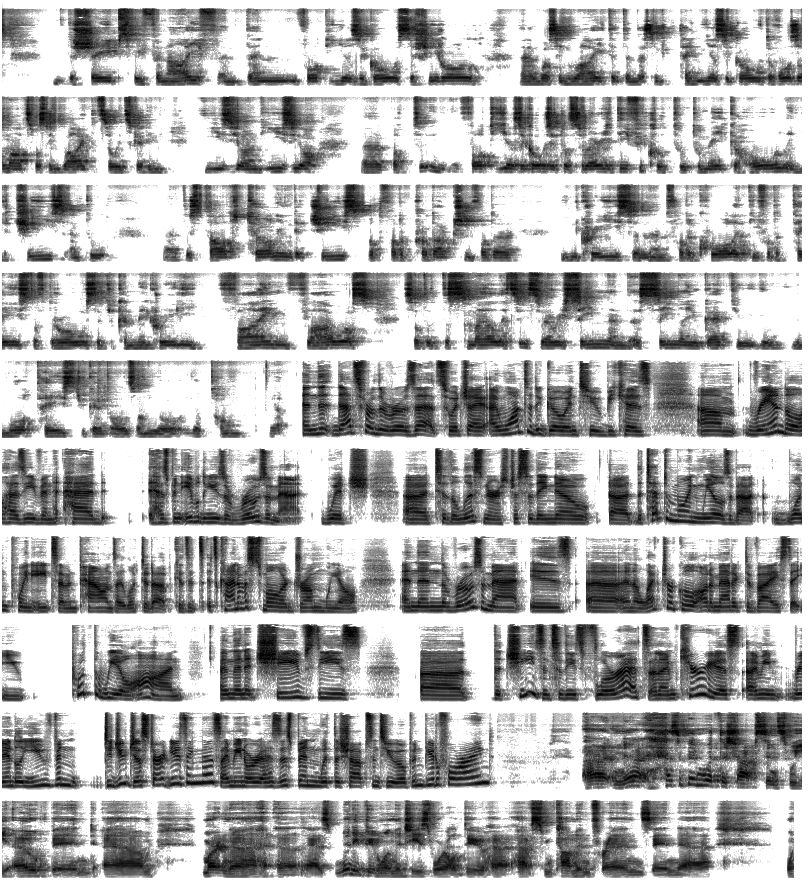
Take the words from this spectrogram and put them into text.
the shapes with a knife. And then 40 years ago the Girolle uh, was invited. And i think 10 years ago the Rosomatz was invited. So it's getting easier and easier uh, but 40 years ago it was very difficult to, to make a hole in the cheese and to uh, to start turning the cheese but for the production for the increase and, and, for the quality, for the taste of the rose, that you can make really fine flowers so that the smell it's, it's very thin and the thinner you get, you, you the more taste you get also on your, your tongue. Yeah. And th- that's for the rosettes, which I, I wanted to go into because um, Randall has even had has been able to use a Rosomat, which uh, to the listeners, just so they know, uh, the Tete de Moine wheel is about 1.87 pounds. I looked it up because it's it's kind of a smaller drum wheel, and then the Rosomat is uh, an electrical automatic device that you put the wheel on, and then it shaves these uh, the cheese into these florets. And I'm curious. I mean, Randall, you've been did you just start using this? I mean, or has this been with the shop since you opened Beautiful Rind? Uh, no, it hasn't been with the shop since we opened. Um, Martin, uh, uh, as many people in the cheese world do, ha- have some common friends, and uh,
